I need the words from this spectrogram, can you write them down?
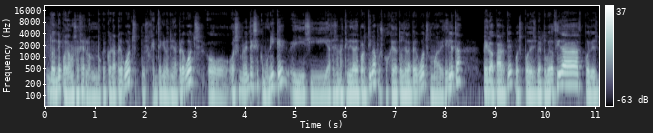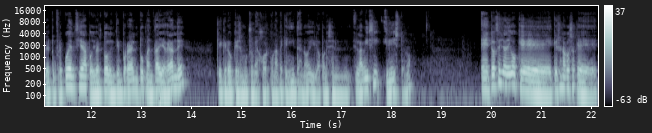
donde podamos hacer lo mismo que con Apple Watch, pues gente que no tiene Apple Watch, o, simplemente que se comunique, y si haces una actividad deportiva, pues coge datos del Apple Watch como la bicicleta, pero aparte, pues puedes ver tu velocidad, puedes ver tu frecuencia, puedes ver todo en tiempo real en tu pantalla grande, que creo que es mucho mejor que una pequeñita, ¿no? Y lo pones en, la bici y listo, ¿no? Entonces ya digo que, es una cosa que,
